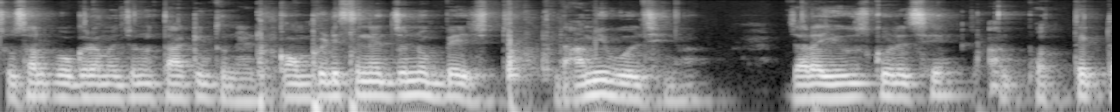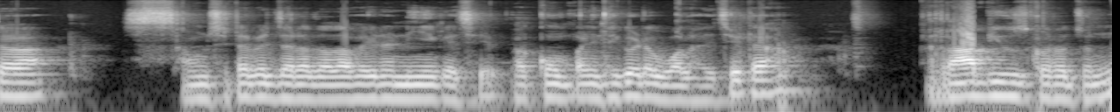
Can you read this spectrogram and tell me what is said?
সোশ্যাল প্রোগ্রামের জন্য তা কিন্তু না, এটা কম্পিটিশনের জন্য বেস্ট আমি বলছি না। যারা ইউজ করেছে, আর প্রত্যেকটা সাউন্ড সেটআপের যারা দাদাভাইরা নিয়ে গেছে, বা কোম্পানি থেকে ওটা বলা হয়েছে, এটা রাব ইউজ করার জন্য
